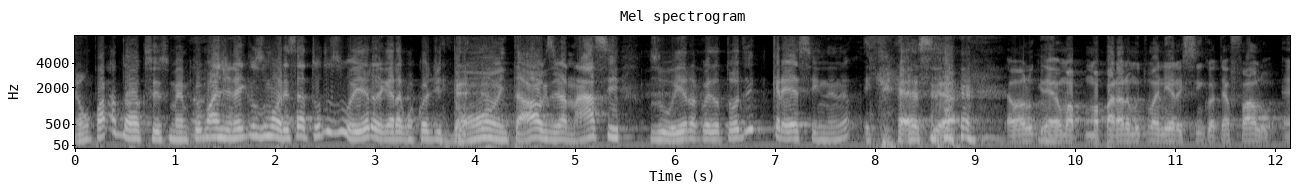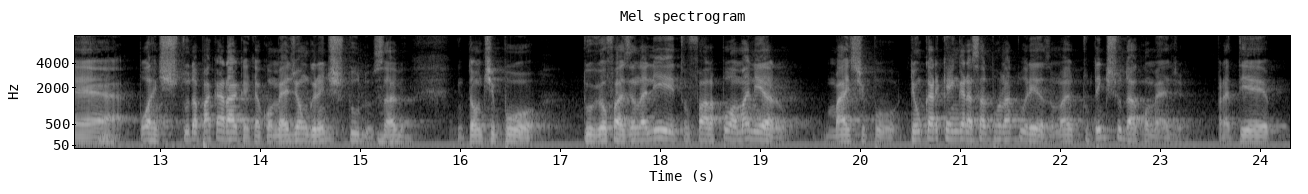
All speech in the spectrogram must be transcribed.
É um paradoxo isso mesmo, porque eu imaginei que os humoristas é tudo zoeira, que era alguma coisa de dom e tal, que você já nasce zoeira, a coisa toda e cresce, entendeu? E cresce, é. É uma, é uma, uma parada muito maneira, assim, que eu até falo. É, pô, a gente estuda pra caraca, que a comédia é um grande estudo, sabe? Então, tipo, tu vê eu fazendo ali e tu fala, pô, maneiro. Mas, tipo, tem um cara que é engraçado por natureza, mas tu tem que estudar comédia pra ter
